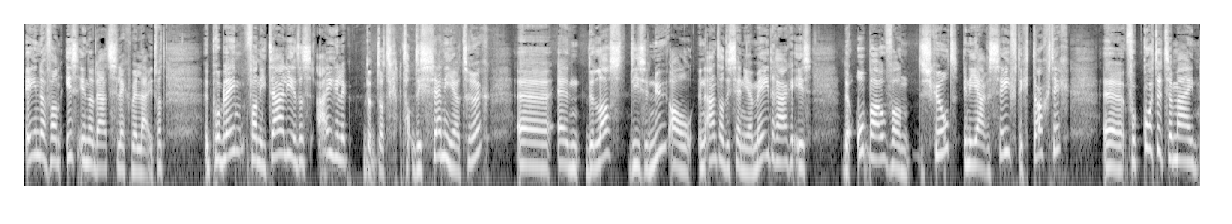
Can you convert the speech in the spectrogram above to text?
één daarvan is inderdaad slecht beleid. Want het probleem van Italië, dat is eigenlijk dat, dat gaat al decennia terug. Eh, en de last die ze nu al een aantal decennia meedragen, is de opbouw van de schuld in de jaren 70, 80 eh, voor korte termijn.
